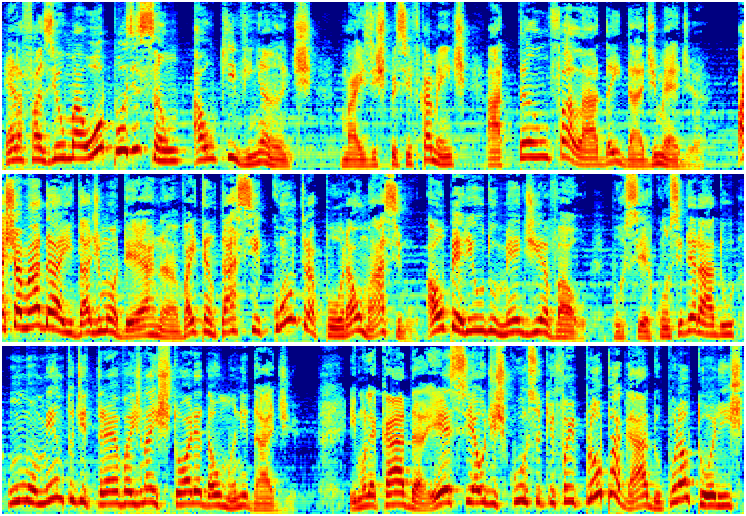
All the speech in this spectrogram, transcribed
era fazer uma oposição ao que vinha antes, mais especificamente a tão falada Idade Média. A chamada Idade Moderna vai tentar se contrapor ao máximo ao período medieval, por ser considerado um momento de trevas na história da humanidade. E molecada, esse é o discurso que foi propagado por autores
